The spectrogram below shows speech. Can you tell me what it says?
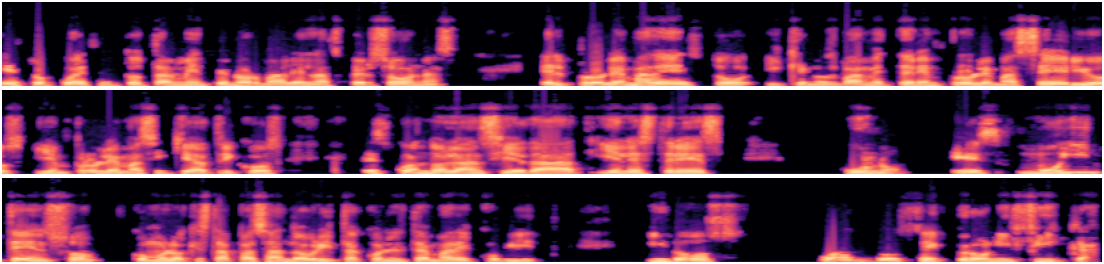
esto puede ser totalmente normal en las personas. El problema de esto y que nos va a meter en problemas serios y en problemas psiquiátricos es cuando la ansiedad y el estrés, uno, es muy intenso, como lo que está pasando ahorita con el tema de COVID, y dos, cuando se cronifica.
